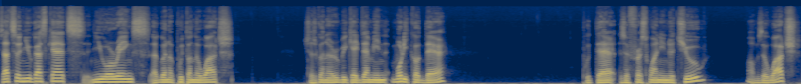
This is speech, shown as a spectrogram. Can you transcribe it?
That's a new gaskets, new O-rings I'm gonna put on the watch. Just gonna lubricate them in Molykote there. Put there the first one in the tube of the watch.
